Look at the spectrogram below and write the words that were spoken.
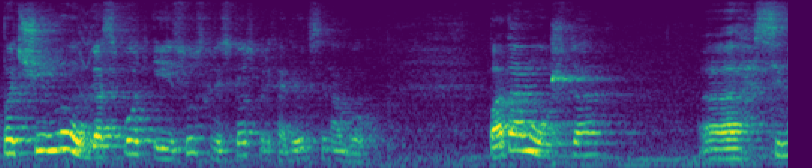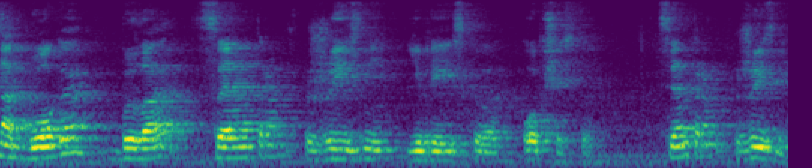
Почему Господь Иисус Христос приходил в синагогу? Потому что э, синагога была центром жизни еврейского общества. Центром жизни.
